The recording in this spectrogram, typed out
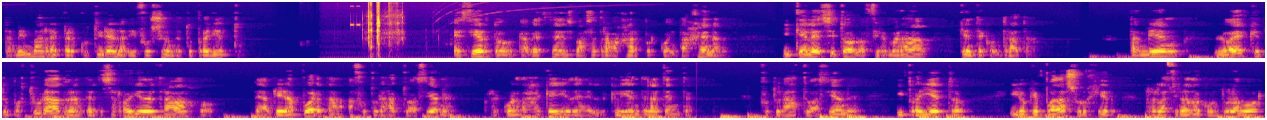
también va a repercutir en la difusión de tu proyecto. Es cierto que a veces vas a trabajar por cuenta ajena y que el éxito lo firmará quien te contrata. También lo es que tu postura durante el desarrollo del trabajo te abrirá puertas a futuras actuaciones. ¿Recuerdas aquello del cliente latente? Futuras actuaciones y proyectos y lo que pueda surgir relacionado con tu labor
